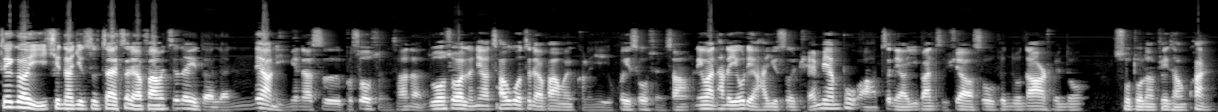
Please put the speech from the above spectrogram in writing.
这个仪器呢，就是在治疗范围之内的能量里面呢是不受损伤的，如果说能量超过治疗范围，可能也会受损伤。另外，它的优点还有是全面部啊，治疗一般只需要十五分钟到二十分钟，速度呢非常快。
